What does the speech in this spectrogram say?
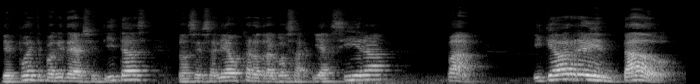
Después de este paquete de galletitas, no sé, salía a buscar otra cosa. Y así era, pa. Y quedaba reventado,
